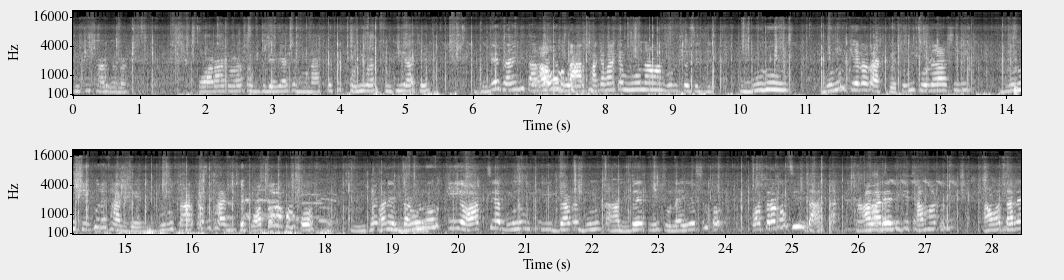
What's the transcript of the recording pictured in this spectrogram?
কিছু ছাড়বে না। পড়া টড়া সব ভুলে গেছে মনে আজকে তো শনিবার ছুটি আছে। ভুলে যায়নি তার ও কথা বলছি। তার ফাঁকে ফাঁকে মন আমার বলতেছে যে বুনু বুনু কেটে রাখবে তুমি চলে আসলি বুনু কি করে থাকবে? বুনু কার কাছে থাকবে? কত রকম মানে চিন্তা বুনুর কি হচ্ছে বুনুর কীভাবে বুনু কাঁদবে তুমি চলে এসো। কত রকম চিন্তা। আবার এদিকে ঠাম্মা তুমি আমার ধারে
